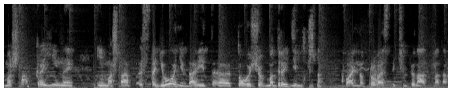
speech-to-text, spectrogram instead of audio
масштаб країни, і масштаб стадіонів да, від е, того, що в Мадриді можна буквально провести чемпіонат на там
